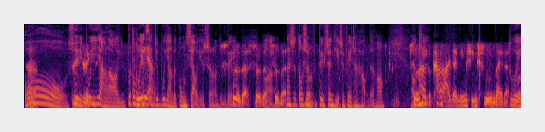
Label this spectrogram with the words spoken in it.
哦，所以不一样了哦，有不同颜色就不一样的功效也是了，对不对？是的，是的，是的，但是都是嗯。对身体是非常好的哈。是它是抗癌的明星食物来的，对。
